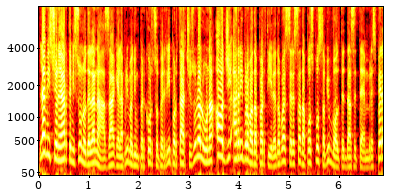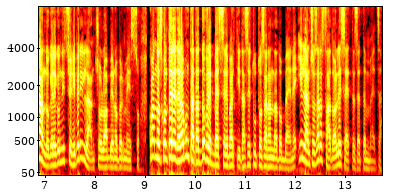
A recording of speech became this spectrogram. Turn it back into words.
La missione Artemis 1 della NASA, che è la prima di un percorso per riportarci sulla Luna, oggi ha riprovato a partire dopo essere stata posposta più volte da settembre, sperando che le condizioni per il lancio lo abbiano permesso. Quando ascolterete la puntata dovrebbe essere partita se tutto sarà andato bene. Il lancio sarà stato alle 7, 7 e mezza.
